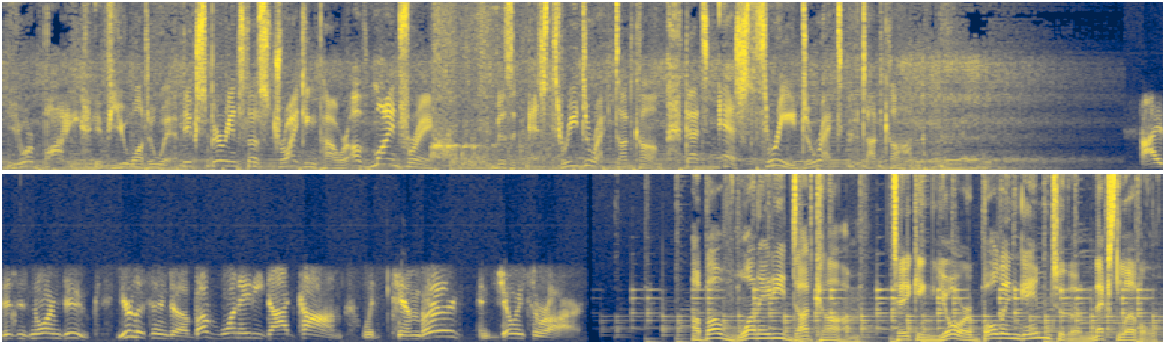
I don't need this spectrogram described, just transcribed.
your body, if you want to win. Experience the striking power of Mindframe. Visit s3direct.com. That's s3direct.com. Hi, this is Norm Duke. You're listening to Above180.com with Tim Berg and Joey Serrar. Above180.com, taking your bowling game to the next level.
